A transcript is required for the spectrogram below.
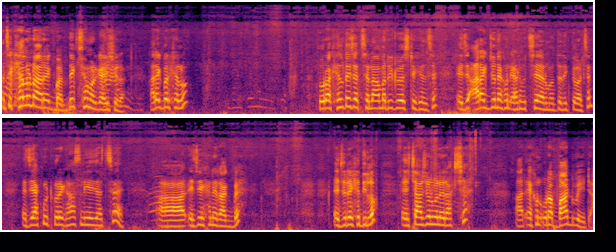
আচ্ছা খেলো না আরেকবার। দেখছে আমার গাইসেরা আরেকবার খেলো। তো ওরা খেলতে যাচ্ছে না, আমার রিকোয়েস্টে খেলছে। এই যে আরেকজন এখন অ্যাড হচ্ছে, এর মধ্যে দেখতে পাচ্ছেন। এই যে এক মিনিট করে ঘাস নিয়ে যাচ্ছে, আর এই যে এখানে রাখবে। এই যে রেখে দিল, এই চারজন মিলে রাখছে, আর এখন ওরা বাটবে এটা।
